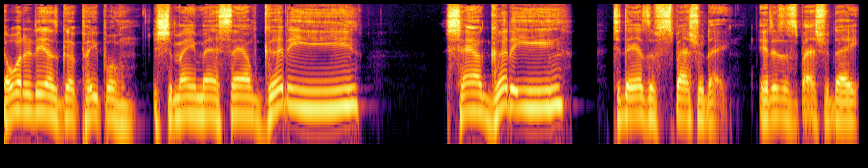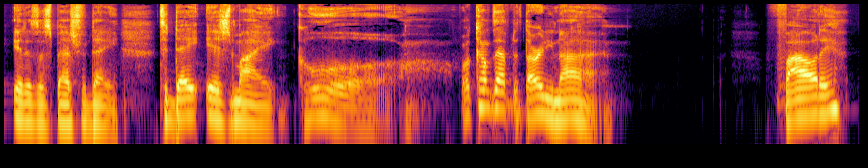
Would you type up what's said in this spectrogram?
Yo, what it is, good people? It's your main man, Sam Goodie. Sam Goodie. Today is a special day. It is a special day. It is a special day. Today is my cool. What comes after 39? 40.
